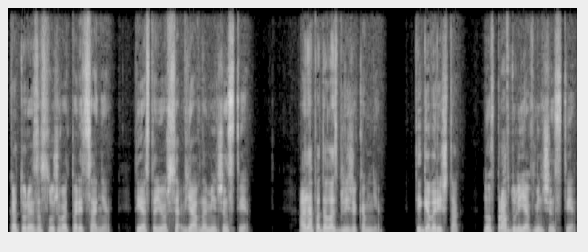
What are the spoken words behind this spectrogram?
которые заслуживают порицания, ты остаешься в явном меньшинстве. Она подалась ближе ко мне. Ты говоришь так, но вправду ли я в меньшинстве?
